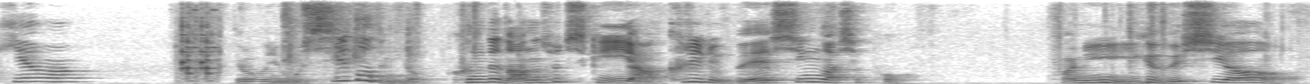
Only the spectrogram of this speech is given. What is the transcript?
귀여워. 여러분, 이거 C거든요? 근데 나는 솔직히 이 아크릴이 왜 C인가 싶어. 아니, 이게 왜 C야?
